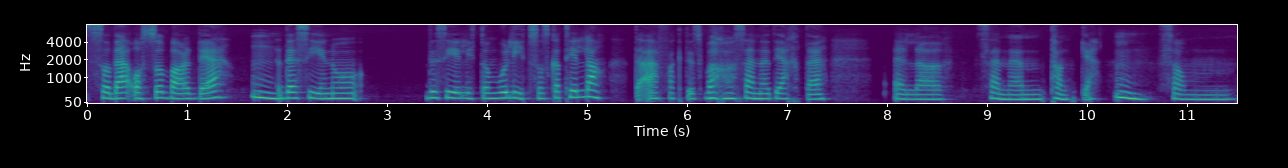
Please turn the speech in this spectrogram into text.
Så det er også bare det. Mm. Det sier noe Det sier litt om hvor lite som skal til, da. Det er faktisk bare å sende et hjerte, eller sende en tanke Mm. som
